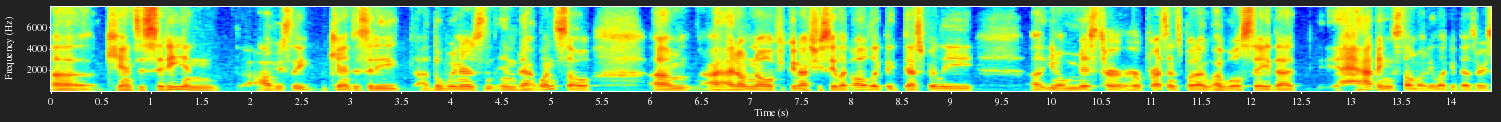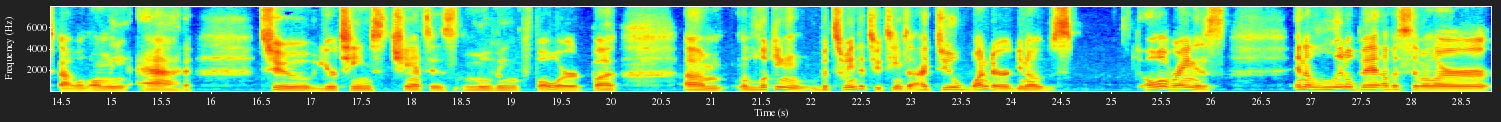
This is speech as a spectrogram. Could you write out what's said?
uh, Kansas City, and obviously Kansas City uh, the winners in, in, that one. So um, I, I, don't know if you can actually say like, oh, like they desperately uh, you know, missed her her presence. But I, I, will say that having somebody like a Desiree Scott will only add to your team's chances moving forward. But um, looking between the two teams, I do wonder, you know, OL Reign is in a little bit of a similar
